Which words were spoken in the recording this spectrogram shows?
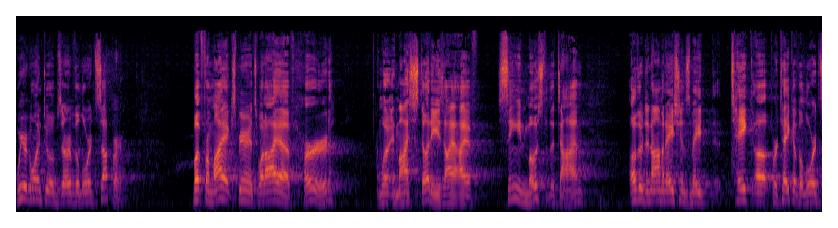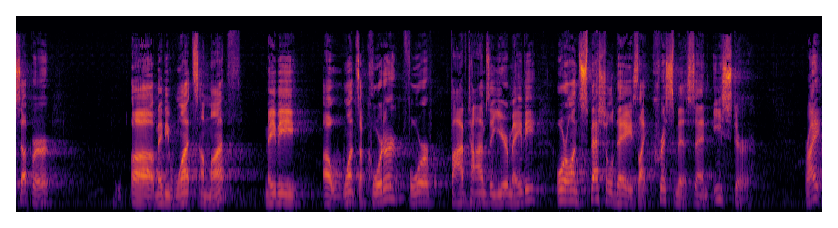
we are going to observe the Lord's Supper. But from my experience, what I have heard, what in my studies I, I have seen most of the time, other denominations may take uh, partake of the Lord's Supper uh, maybe once a month, maybe uh, once a quarter, four, five times a year, maybe, or on special days like Christmas and Easter, right?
